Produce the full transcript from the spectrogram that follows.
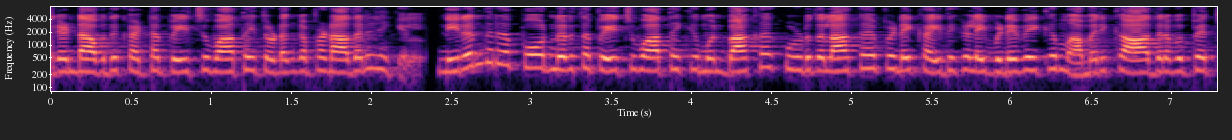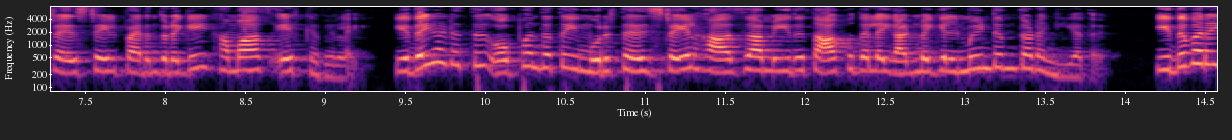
இரண்டாவது கட்ட பேச்சுவார்த்தை தொடங்கப்படாத நிலையில் நிரந்தர போர் நிறுத்த பேச்சுவார்த்தைக்கு முன்பாக கூடுதலாக பிணை கைதிகளை விடுவிக்கும் அமெரிக்க ஆதரவு பெற்ற இஸ்ரேல் பரிந்துரையை ஹமாஸ் ஏற்கவில்லை. இதையடுத்து ஒப்பந்தத்தை முறித்த இஸ்ரேல் ஹாசா மீது தாக்குதலை அண்மையில் மீண்டும் தொடங்கியது. இதுவரை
